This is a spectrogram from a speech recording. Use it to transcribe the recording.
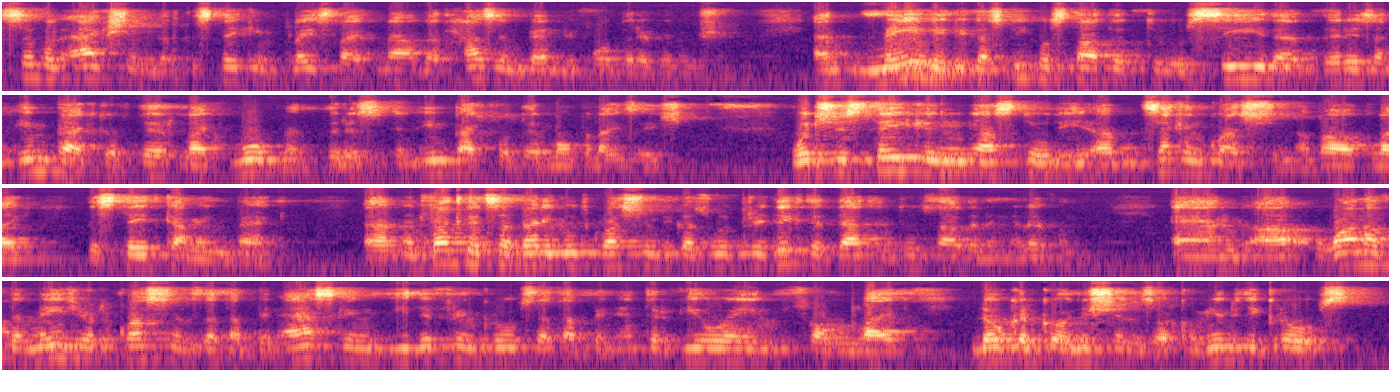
civil action that is taking place right now that hasn't been before the revolution. And mainly because people started to see that there is an impact of their like movement, there is an impact for their mobilization, which is taking us to the um, second question about like the state coming back. Um, in fact, it's a very good question because we predicted that in 2011. And uh, one of the major questions that I've been asking the different groups that I've been interviewing from like local coalitions or community groups,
